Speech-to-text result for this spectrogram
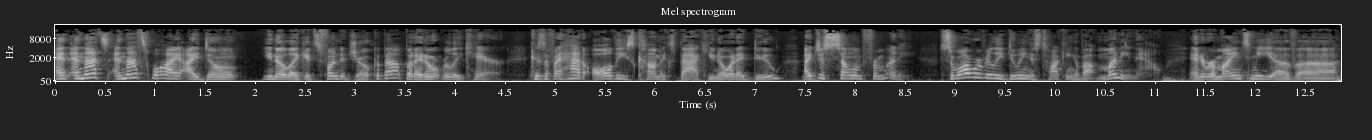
and and that's and that's why I don't, you know, like it's fun to joke about, but I don't really care because if I had all these comics back, you know what I'd do? I'd just sell them for money. So all we're really doing is talking about money now, and it reminds me of. uh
